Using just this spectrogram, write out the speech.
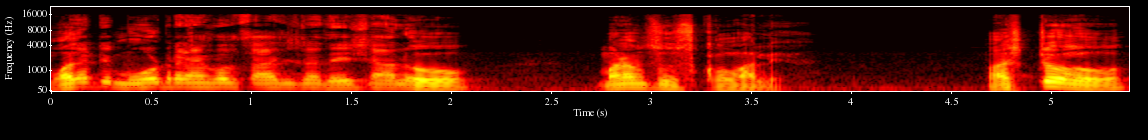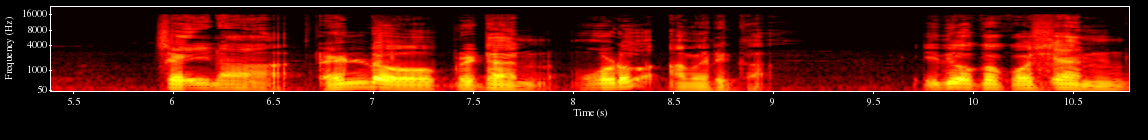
మొదటి మూడు ర్యాంకులు సాధించిన దేశాలు మనం చూసుకోవాలి. ఫస్ట్ చైనా రెండు బ్రిటన్ మూడు అమెరికా. ఇది ఒక క్వశ్చన్.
